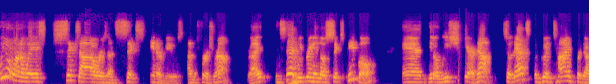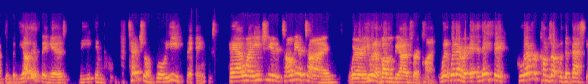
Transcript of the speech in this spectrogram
we don't want to waste six hours on six interviews on the first round right? Instead we bring in those six people and you know we share. Now so that's a good time productive but the other thing is the imp- potential employee thinks hey i want each of you to tell me a time where you went above and beyond for a client Wh- whatever and they think whoever comes up with the best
